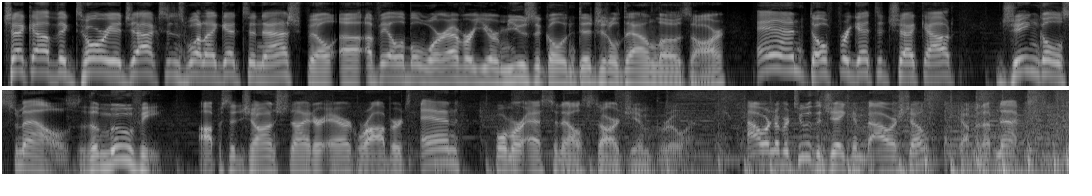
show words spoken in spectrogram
Check out Victoria Jackson's When I Get to Nashville, uh, available wherever your musical and digital downloads are. And don't forget to check out Jingle Smells, the movie, opposite John Schneider, Eric Roberts, and former SNL star Jim Breuer. Hour number two of the Jake and Bower Show coming up next.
